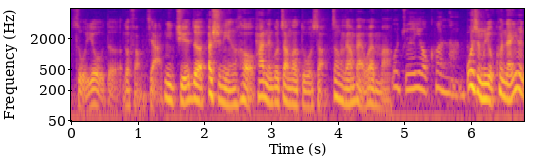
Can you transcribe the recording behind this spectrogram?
左右的一个房价，你觉得二十年后它能够涨到多少？涨到两百万吗？我觉得有困难。为什么有困难？因为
